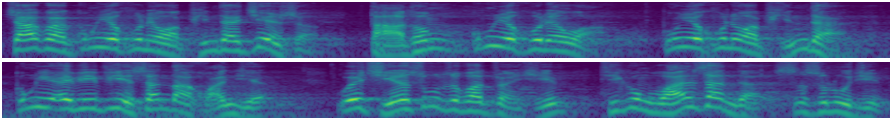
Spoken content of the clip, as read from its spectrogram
加快工业互联网平台建设，打通工业互联网、工业互联网平台、工业 APP 三大环节。为企业数字化转型提供完善的实施路径。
